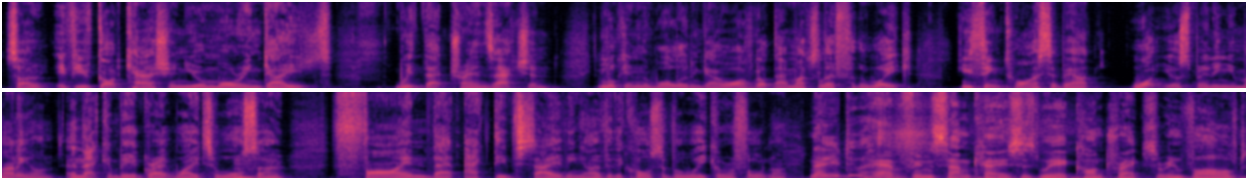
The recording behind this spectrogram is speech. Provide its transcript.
So if you've got cash and you're more engaged with that transaction, you look in the wallet and go, "Oh, I've got that much left for the week." You think twice about what you're spending your money on, and that can be a great way to hmm. also find that active saving over the course of a week or a fortnight. Now, you do have in some cases where contracts are involved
